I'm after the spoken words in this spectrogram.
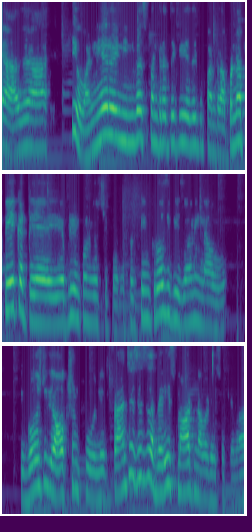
yeah, அது ஒன் இயர் இன்வெஸ்ட் பண்றதுக்கு எதுக்கு பண்ற அப்படின்னா பே கட் எப்படி இருக்கும்னு யோசிச்சு பாரு ஃபிஃப்டீன் க்ரோஸ் இப் இஸ் ஏர்னிங் நவ் it goes to the auction pool if franchises are very smart nowadays okay va?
